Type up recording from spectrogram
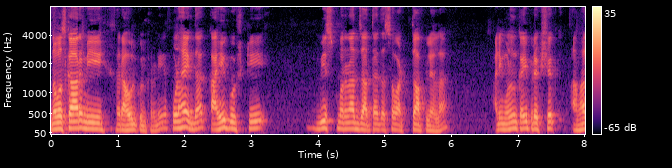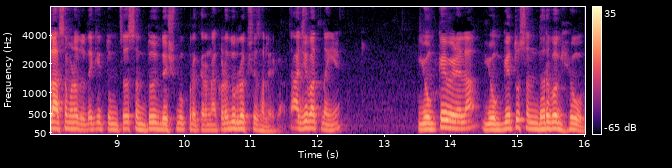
नमस्कार मी राहुल कुलकर्णी. पुन्हा एकदा काही गोष्टी विस्मरणात जात आहेत असं वाटतं आपल्याला. आणि म्हणून काही प्रेक्षक आम्हाला असं म्हणत होते की तुमचं संतोष देशमुख प्रकरणाकडे दुर्लक्ष झालं आहे का? तर अजिबात नाही आहे योग्य वेळेला योग्य तो संदर्भ घेऊन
